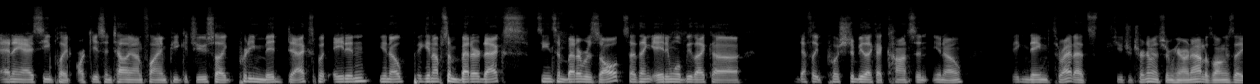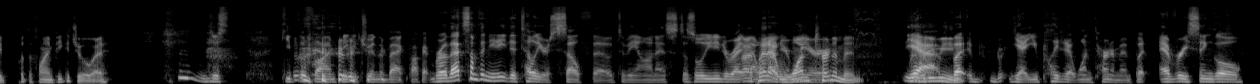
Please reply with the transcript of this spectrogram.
NAIC played Arceus and Teleon Flying Pikachu, so like pretty mid decks. But Aiden, you know, picking up some better decks, seeing some better results. I think Aiden will be like a definitely push to be like a constant, you know, big name threat at future tournaments from here on out, as long as they put the flying Pikachu away. Just keep the flying Pikachu in the back pocket, bro. That's something you need to tell yourself, though. To be honest, that's all you need to write. I played one at one mirror. tournament. yeah, but yeah, you played it at one tournament, but every single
